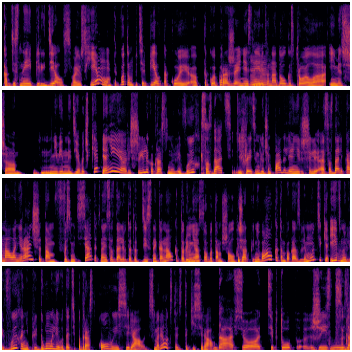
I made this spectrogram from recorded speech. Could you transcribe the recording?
как Дисней переделал свою схему. Так вот, он потерпел такой, э, такое поражение. С ней Мгм. ведь она долго строила имидж э, невинной девочки. И они решили как раз в нулевых создать, их рейтинги очень падали, и они решили, э, создали канал они раньше, там, в 80-х, но они создали вот этот Дисней канал, который не Мгм. особо там шел ни шатка, ни валка, там показывали мультики. И в нулевых они придумали вот эти подростковые сериалы. Ты смотрела, кстати, такие сериалы? Да, все тип-топ, э, жизнь Зака,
